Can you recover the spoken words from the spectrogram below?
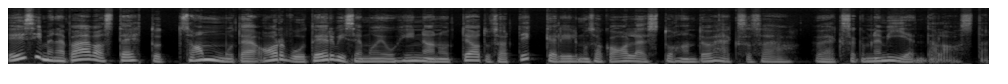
esimene päevas tehtud sammude arvu tervisemõju hinnanud teadusartikkel ilmus aga alles tuhande üheksasaja üheksakümne viiendal aastal.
